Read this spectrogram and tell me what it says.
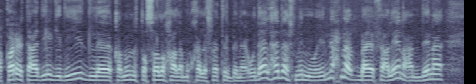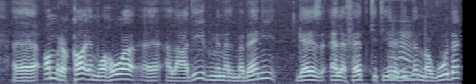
أقر تعديل جديد لقانون التصالح على مخالفات البناء. وده الهدف منه إن إحنا بقى فعليا عندنا أمر قائم وهو العديد من المباني جايز آلافات كتيرة جدا موجودة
